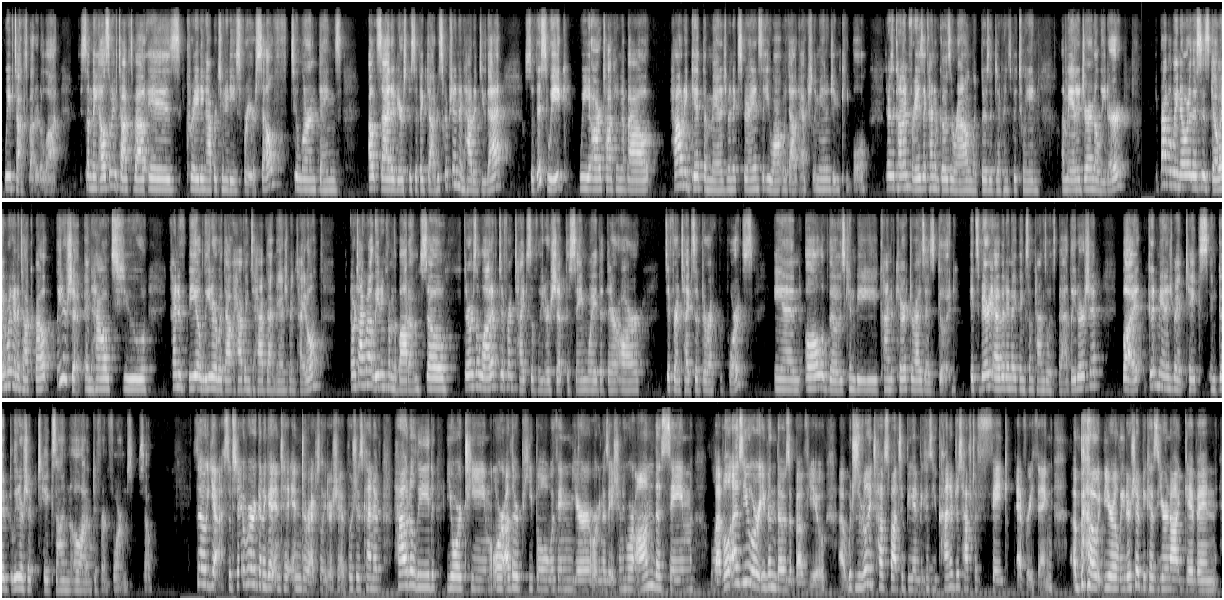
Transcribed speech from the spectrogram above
we've talked about it a lot. Something else that we've talked about is creating opportunities for yourself to learn things outside of your specific job description and how to do that. So this week, we are talking about how to get the management experience that you want without actually managing people. There's a common phrase that kind of goes around like there's a difference between a manager and a leader. You probably know where this is going. We're going to talk about leadership and how to kind of be a leader without having to have that management title. And we're talking about leading from the bottom. So there's a lot of different types of leadership, the same way that there are different types of direct reports. And all of those can be kind of characterized as good. It's very evident, I think, sometimes with bad leadership, but good management takes and good leadership takes on a lot of different forms. So So, yeah, so today we're going to get into indirect leadership, which is kind of how to lead your team or other people within your organization who are on the same level as you or even those above you, uh, which is a really tough spot to be in because you kind of just have to fake everything about your leadership because you're not given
